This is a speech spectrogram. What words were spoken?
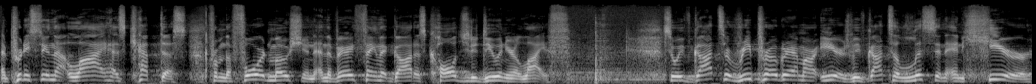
And pretty soon that lie has kept us from the forward motion and the very thing that God has called you to do in your life. So we've got to reprogram our ears. We've got to listen and hear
